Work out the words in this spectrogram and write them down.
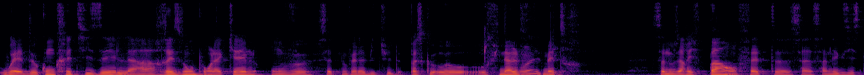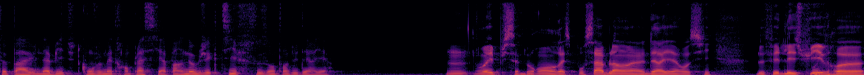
ouais, de concrétiser la raison pour laquelle on veut cette nouvelle habitude. Parce qu'au au final, mettre, ça ne nous arrive pas en fait, ça, ça n'existe pas une habitude qu'on veut mettre en place s'il n'y a pas un objectif sous-entendu derrière. Mmh. oui, et puis ça nous rend responsable hein, derrière aussi. Le fait de les suivre, euh,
